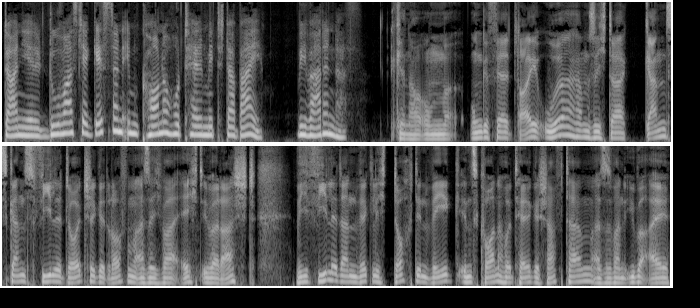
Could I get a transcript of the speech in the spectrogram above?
Daniel, du warst ja gestern im Corner Hotel mit dabei. Wie war denn das? Genau, um ungefähr drei Uhr haben sich da ganz, ganz viele Deutsche getroffen. Also ich war echt überrascht, wie viele dann wirklich doch den Weg ins Corner Hotel geschafft haben. Also es waren überall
